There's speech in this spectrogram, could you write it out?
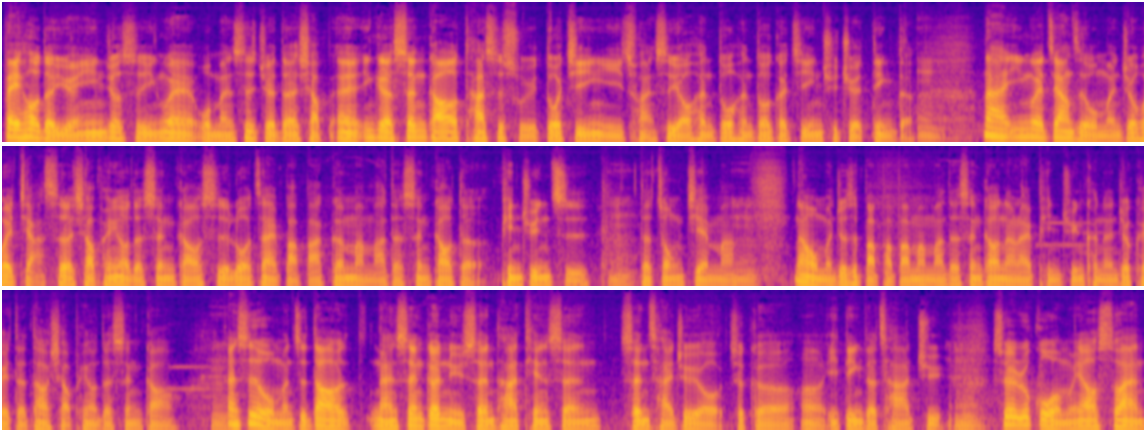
背后的原因就是因为我们是觉得小呃一个身高它是属于多基因遗传，是有很多很多个基因去决定的。嗯。那因为这样子，我们就会假设小朋友的身高是落在爸爸跟妈妈的身高的平均值的中间嘛？那我们就是把爸爸妈妈的身高拿来平均，可能就可以得到小朋友的身高。但是我们知道，男生跟女生他天生身材就有这个呃一定的差距。所以如果我们要算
